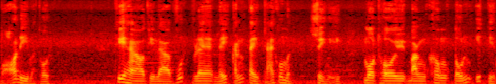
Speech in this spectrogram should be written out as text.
bỏ đi mà thôi. Thi Hào thì là vuốt ve lấy cánh tay trái của mình, suy nghĩ một hồi bằng không tốn ít tiền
